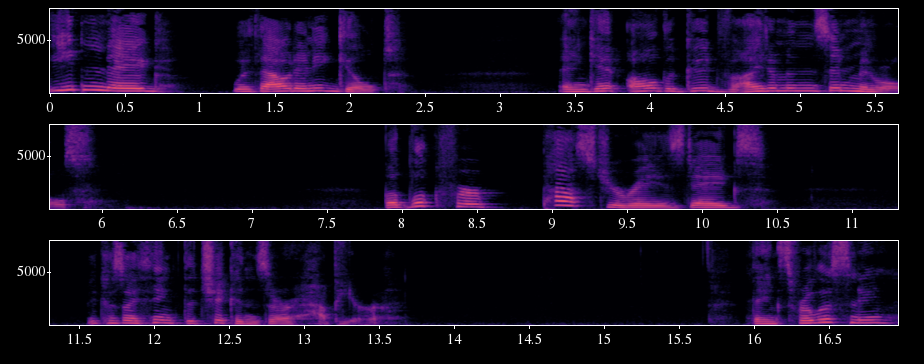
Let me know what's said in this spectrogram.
eat an egg without any guilt and get all the good vitamins and minerals. But look for pasture raised eggs because I think the chickens are happier. Thanks for listening.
